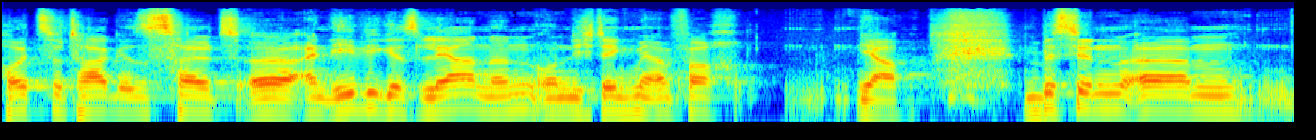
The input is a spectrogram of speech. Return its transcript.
heutzutage ist es halt äh, ein ewiges Lernen und ich denke mir einfach, ja, ein bisschen, ähm,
